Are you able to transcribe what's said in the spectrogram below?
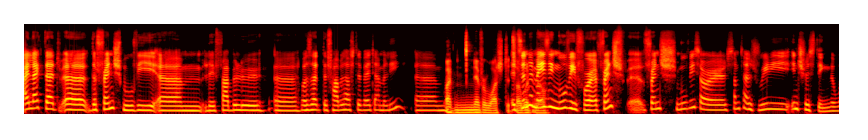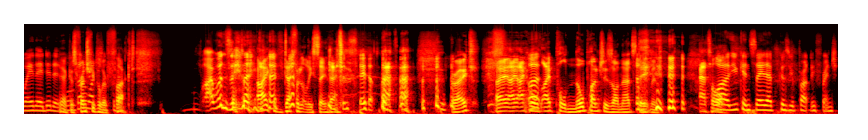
Uh, I like that uh, the French movie um, Les Fabuleux. Uh, was that the Fabelhafte Welt d'Amélie? Um, I've never watched it. it's I an wouldn't know. amazing movie for a French. Uh, French movies are sometimes really interesting the way they did it. Yeah, because gonna French people are watch it today. fucked. I wouldn't say like I that. could definitely say that. can say that. like that. right? I I, I hold Uh, I pulled no punches on that statement at all. well, you can say that because you're partly French,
